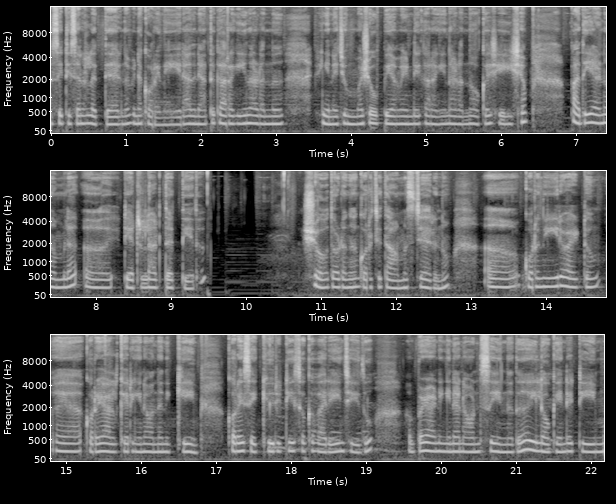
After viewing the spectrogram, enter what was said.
സിറ്റി സെന്ററിൽ എത്തിയായിരുന്നു. പിന്നെ കുറേ നേരം അതിനകത്ത് കറങ്ങി നടന്ന് ഇങ്ങനെ ചുമ്മാ ഷോപ്പ് ചെയ്യാൻ വേണ്ടി കറങ്ങി നടന്നൊക്കെ ശേഷം പതിയാണ് നമ്മൾ തിയേറ്ററിൽ തിയേറ്ററിലടുത്ത് എത്തിയത്. ഷോ തുടങ്ങാൻ കുറച്ച് താമസിച്ചായിരുന്നു. കുറേ നേരമായിട്ടും കുറേ ആൾക്കാർ ഇങ്ങനെ വന്ന് നിൽക്കുകയും കുറേ സെക്യൂരിറ്റീസൊക്കെ വരികയും ചെയ്തു. അപ്പോഴാണ് ഇങ്ങനെ അനൗൺസ് ചെയ്യുന്നത് ഈ ലോകേന്റെ ടീം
